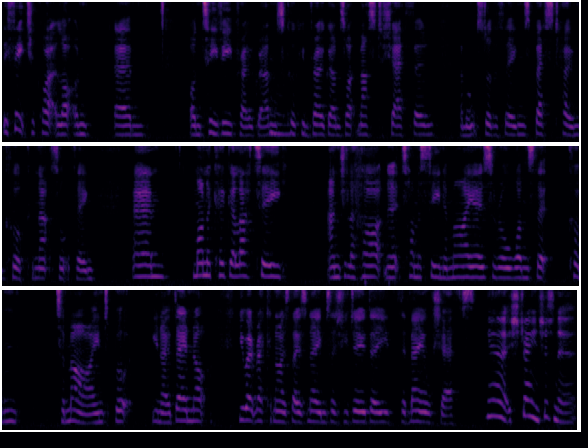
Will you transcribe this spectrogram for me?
They feature quite a lot on. Um, on TV programs, cooking programs like MasterChef and amongst other things, Best Home Cook and that sort of thing. Um, Monica Galetti, Angela Hartnett, Thomasina Miers are all ones that come to mind, but you know they're not. You won't recognise those names as you do the the male chefs. Yeah, it's strange, isn't it?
